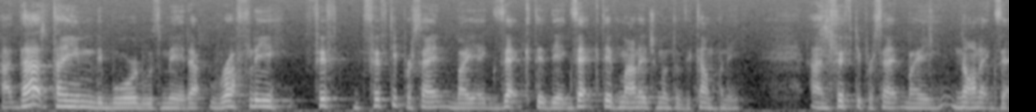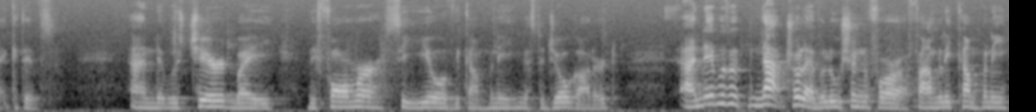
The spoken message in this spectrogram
at that time the board was made up roughly 50% by executive, the executive management of the company and 50% by non-executives. And it was chaired by the former CEO of the company, Mr. Joe Goddard. And it was a natural evolution for a family company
